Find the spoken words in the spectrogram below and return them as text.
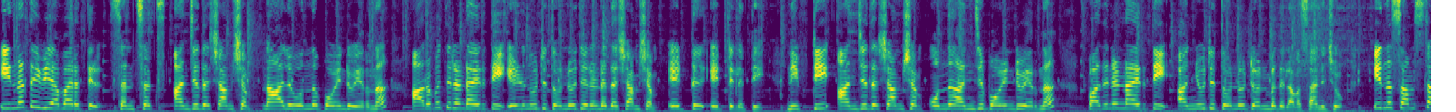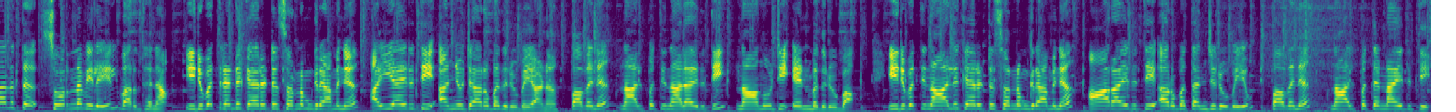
ഇന്നത്തെ വ്യാപാരത്തിൽ സെൻസെക്സ് അഞ്ച് ദശാംശം നാല് ഒന്ന് പോയിന്റ് ഉയർന്ന് അറുപത്തിരണ്ടായിരത്തി എഴുന്നൂറ്റി തൊണ്ണൂറ്റി രണ്ട് ദശാംശം എട്ട് എട്ടിലെത്തി. നിഫ്റ്റി അഞ്ച് ദശാംശം ഒന്ന് അഞ്ച് പോയിന്റ് ഉയർന്ന് പതിനെണ്ണായിരത്തി അഞ്ഞൂറ്റി തൊണ്ണൂറ്റി ഒൻപതിൽ അവസാനിച്ചു. ഇന്ന് സംസ്ഥാനത്ത് സ്വർണവിലയിൽ വർധന. ഇരുപത്തിരണ്ട് കാരറ്റ് സ്വർണം ഗ്രാമിന് അയ്യായിരത്തി അഞ്ഞൂറ്റി അറുപത് രൂപയാണ്. പവന് നാൽപ്പത്തിനാലായിരത്തി നാനൂറ്റി എൺപത് രൂപ. ഇരുപത്തിനാല് കാരറ്റ് സ്വർണം ഗ്രാമിന് ആറായിരത്തി അറുപത്തഞ്ച് രൂപയും പവന് നാൽപ്പത്തെണ്ണായിരത്തി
